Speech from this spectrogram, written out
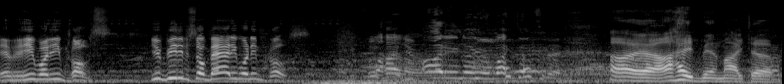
Yeah, but he wasn't even close. You beat him so bad, he wasn't even close. Oh, I didn't know you were mic'd up today. Oh yeah, I hate being mic'd up.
